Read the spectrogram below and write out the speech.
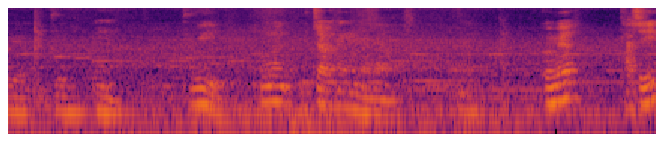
U의 V. 응. V 또는 U자가 생각나잖아 네. 그러면 다시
